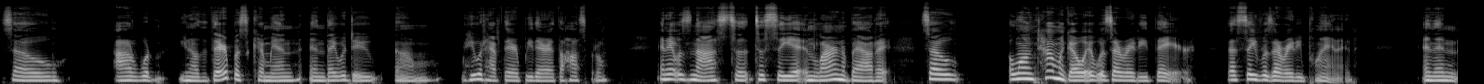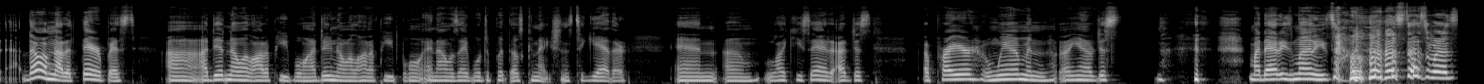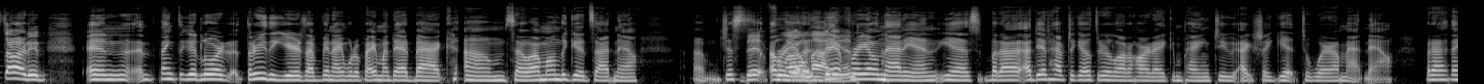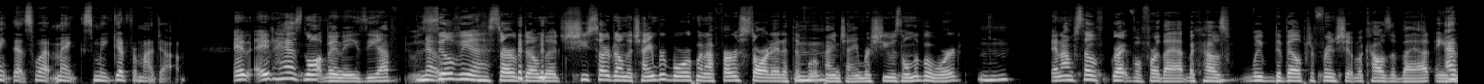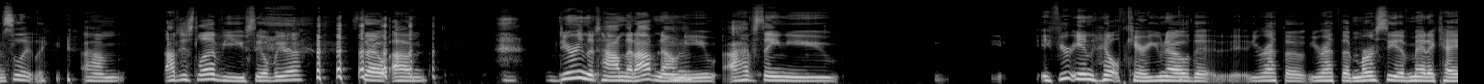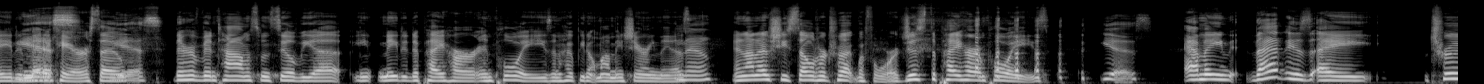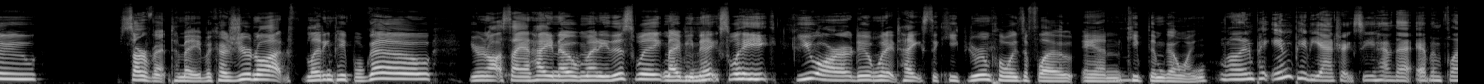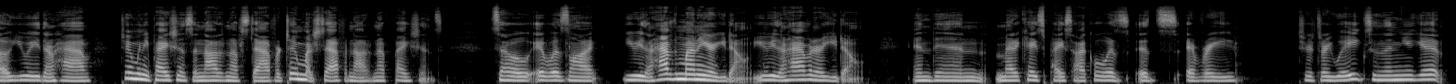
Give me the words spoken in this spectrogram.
So I would, you know, the therapists come in and they would do. Um, he would have therapy there at the hospital, and it was nice to to see it and learn about it. So a long time ago, it was already there. That seed was already planted. And then, though I'm not a therapist, uh, I did know a lot of people. I do know a lot of people, and I was able to put those connections together. And um, like you said, I just a prayer, a whim, and uh, you know, just my daddy's money. So that's, that's where it started. And, and, thank the good Lord, through the years, I've been able to pay my dad back. Um, so I'm on the good side now. Um, just debt free on that debt end. free on that end, yes. But I, I did have to go through a lot of heartache and pain to actually get to where I'm at now. But I think that's what makes me good for my job. And it has not been easy. I've No. Silvia has served on the she served on the chamber board when I first started at the Mm-hmm. Fort Payne Chamber. She was on the board. hmm And I'm so grateful for that because we've developed a friendship because of that. And Absolutely. um, I just love you, Silvia. so um, during the time that I've known Mhm. you, I have seen you. If you're in healthcare, you know that you're at the you're at the mercy of Medicaid and Yes. Medicare. So yes. there have been times when Silvia needed to pay her employees, and I hope you don't mind me sharing this. No. And I know she sold her truck before just to pay her employees. Yes. I mean, that is a true servant to me because you're not letting people go. You're not saying, hey, no money this week, maybe Mm-hmm. next week. You are doing what it takes to keep your employees afloat and Mm-hmm. keep them going. Well, in, in pediatrics, you have that ebb and flow. You either have too many patients and not enough staff, or too much staff and not enough patients. So it was like you either have the money or you don't. You either have it or you don't. And then Medicaid's pay cycle is it's every two or three weeks, and then you get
